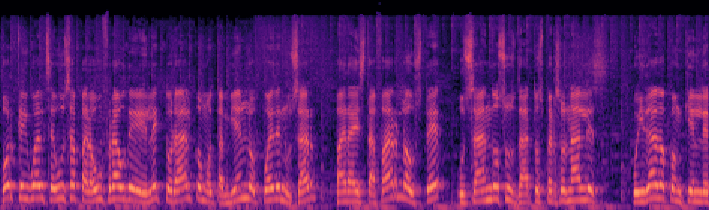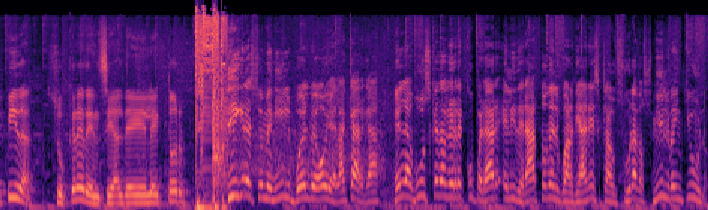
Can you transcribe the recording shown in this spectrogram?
Porque igual se usa para un fraude electoral como también lo pueden usar para estafarlo a usted usando sus datos personales. Cuidado con quien le pida su credencial de elector. Tigres Femenil vuelve hoy a la carga en la búsqueda de recuperar el liderato del Guardianes Clausura 2021.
